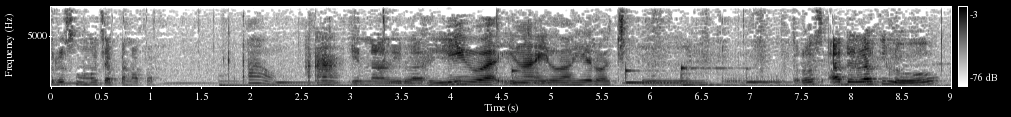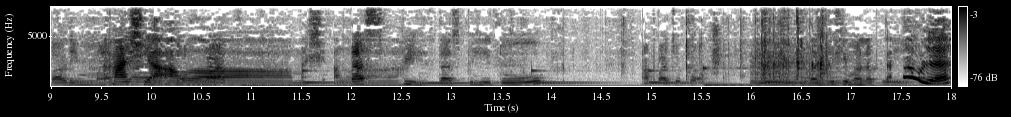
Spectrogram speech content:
terus mengucapkan apa? Ah. Innalillahi Wa inna ilahi rojiun. Terus ada lagi loh kalimat Masya yang keempat. Allah. Masya Allah. Tasbih, tasbih itu apa coba? Hmm. Tasbih gimana bunyinya? Tahu lah.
